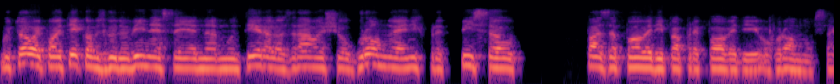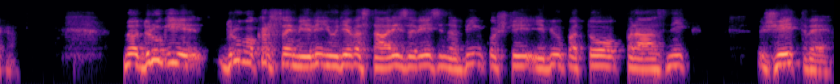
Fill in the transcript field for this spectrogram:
Gotovo je po tekom zgodovine se je montiralo zraven še ogromno enih predpisov, pa zapovedi, pa prepovedi, ogromno vsega. No, drugi, drugo, kar so imeli ljudje v stari zavezi na Binkošti, je bil pa to praznik žetve. E,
